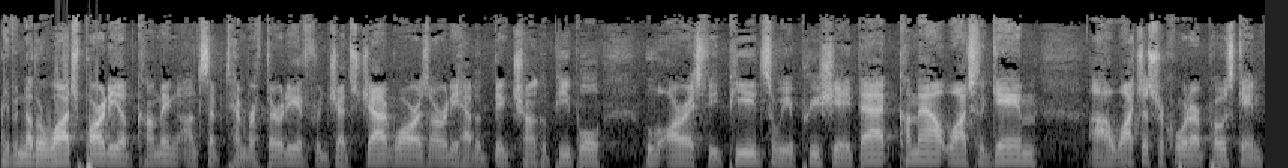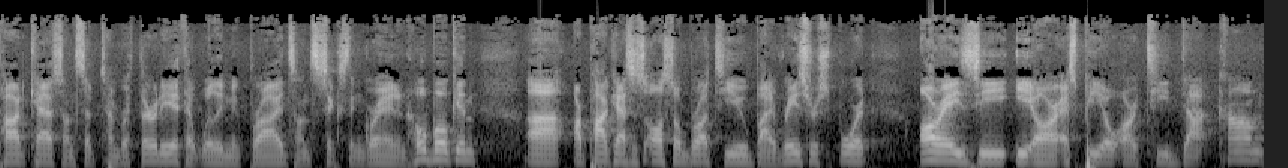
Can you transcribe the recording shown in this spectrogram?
We have another watch party upcoming on September 30th for Jets Jaguars. Already have a big chunk of people who've RSVP'd, so we appreciate that. Come out, watch the game. Uh, watch us record our post game podcast on September 30th at Willie McBride's on 6th and Grand in Hoboken. Uh, our podcast is also brought to you by Razer Sport, R A Z E R S P O R T dot com.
